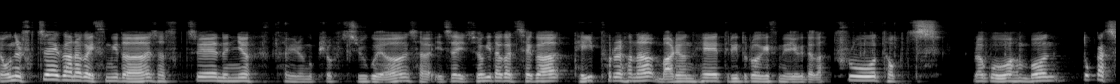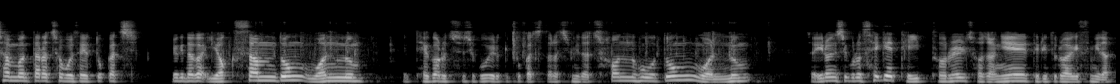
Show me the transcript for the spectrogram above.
자, 오늘 숙제가 하나가 있습니다. 자, 숙제는요, 스타일 이런 거 필요 없이 지우고요. 자, 이제 저기다가 제가 데이터를 하나 마련해 드리도록 하겠습니다. 여기다가 products라고 한번 똑같이 한번 따라 쳐보세요. 똑같이. 여기다가 역삼동 원룸 대괄호 치시고 이렇게 똑같이 따라 칩니다. 천호동 원룸. 자, 이런 식으로 세 개 데이터를 저장해 드리도록 하겠습니다.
